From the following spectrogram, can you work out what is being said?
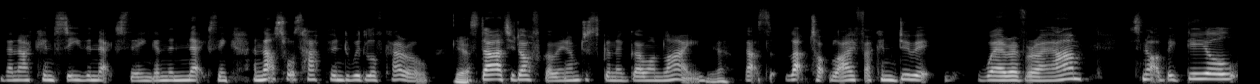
then i can see the next thing and the next thing and that's what's happened with love carole Yeah. i started off going i'm just going to go online yeah, that's laptop life. I can do it wherever I am. It's not a big deal.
